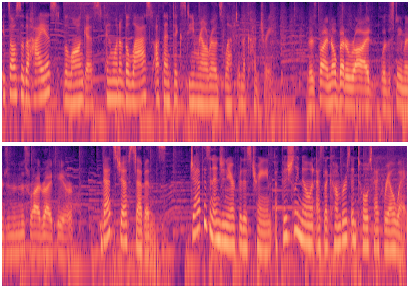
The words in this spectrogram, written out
It's also the highest, the longest, and one of the last authentic steam railroads left in the country. There's probably no better ride with a steam engine than this ride right here. That's Jeff Stebbins. Jeff is an engineer for this train, officially known as the Cumbres and Toltec Railway.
